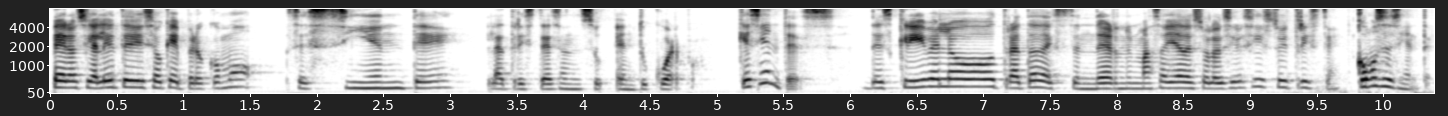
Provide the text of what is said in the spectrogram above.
pero si alguien te dice, ok, pero ¿cómo se siente la tristeza en, en tu cuerpo? ¿Qué sientes? Descríbelo, trata de extender más allá de solo decir, sí, estoy triste. ¿Cómo se siente?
